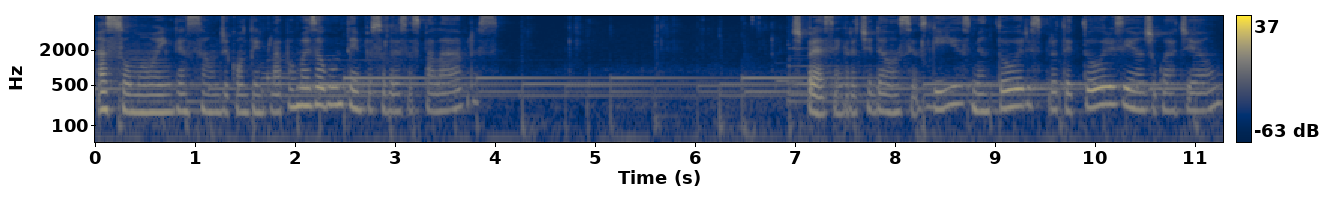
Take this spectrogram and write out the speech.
Assumam a intenção de contemplar por mais algum tempo sobre essas palavras. Expressem gratidão aos seus guias, mentores, protetores e anjo guardião.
